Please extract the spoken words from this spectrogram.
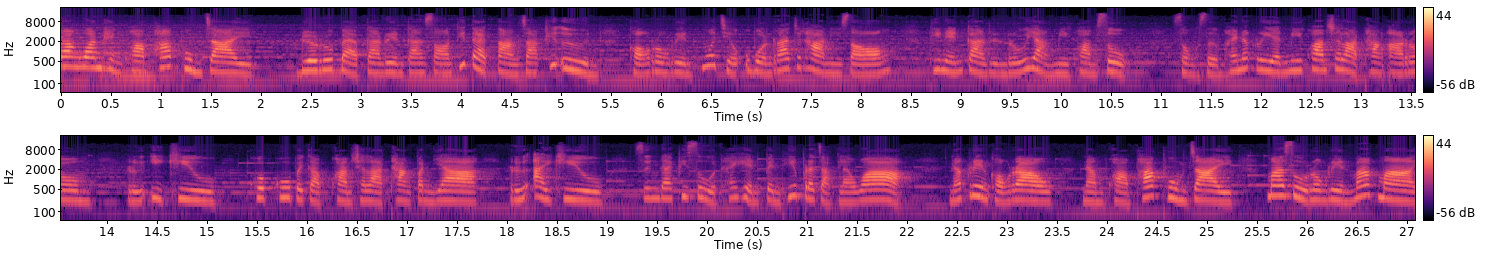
รางวัลแห่งความภาคภูมิใจ ด้วยรูปแบบการเรียนการสอนที่แตกต่างจากที่อื่น ของโรงเรียนหัวเฉียวอุบลราชธานีสองที่เน้นการเรียนรู้อย่างมีความสุข ส่งเสริมให้นักเรียนมีความฉลาดทางอารมณ์ หรือ EQ ควบคู่ไปกับความฉลาดทางปัญญา หรือ IQ ซึ่งได้พิสูจน์ให้เห็นเป็นที่ประจักษ์แล้วว่า นักเรียนของเรานำความภาคภูมิใจ มาสู่โรงเรียนมากมาย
